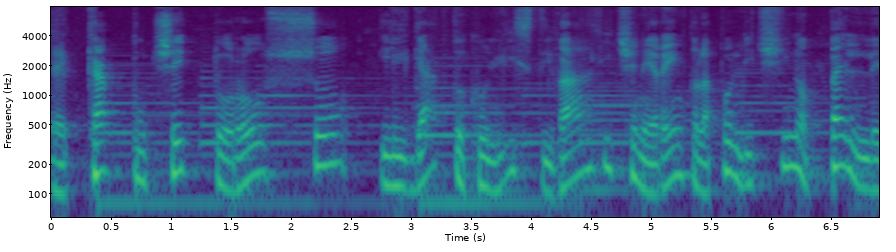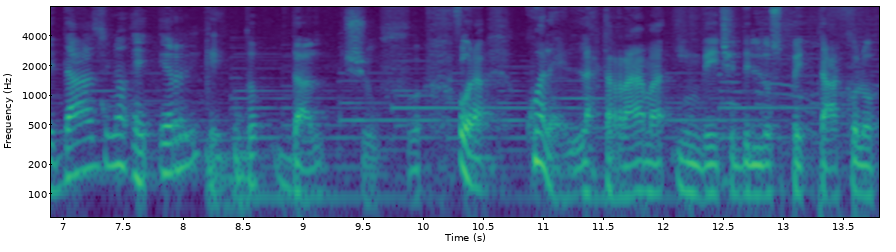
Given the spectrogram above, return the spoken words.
eh, Cappuccetto rosso, Il gatto con gli stivali, Cenerentola Pollicino, Pelle d'asino e Enrichetto dal ciuffo. Ora, qual è la trama invece dello spettacolo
